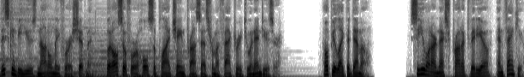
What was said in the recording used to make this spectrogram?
This can be used not only for a shipment, but also for a whole supply chain process from a factory to an end user. Hope you like the demo. See you on our next product video, and thank you.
